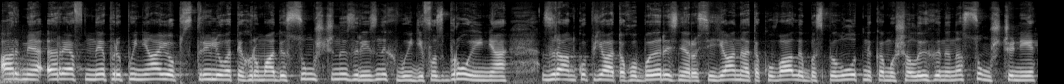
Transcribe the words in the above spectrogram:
Армія РФ не припиняє обстрілювати громади Сумщини з різних видів озброєння. Зранку 5 березня росіяни атакували безпілотниками Шалигини на Сумщині.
